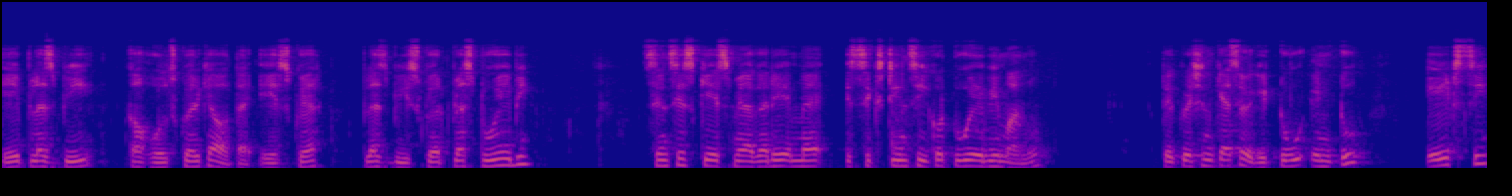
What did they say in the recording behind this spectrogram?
ए प्लस बी का होल स्क्वायर क्या होता है? A square plus B square plus two A B since इस केस में अगर ये मैं इस सिक्सटीन सी को टू ए बी मानूं तो इक्वेशन कैसे होगी? टू इंटू एट सी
